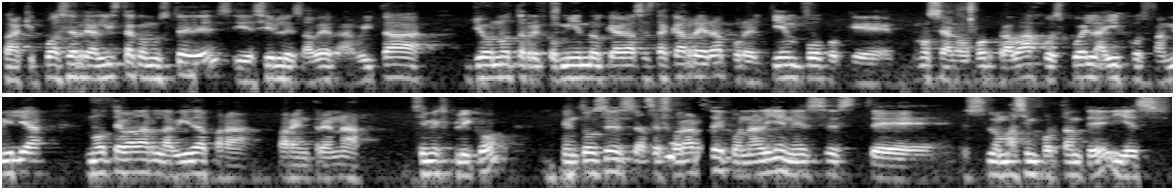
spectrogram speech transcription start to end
para que pueda ser realista con ustedes y decirles, a ver, ahorita yo no te recomiendo que hagas esta carrera por el tiempo, porque, no sé, a lo mejor trabajo, escuela, hijos, familia, no te va a dar la vida para, para entrenar. ¿Sí me explico? Entonces, asesorarse con alguien es, este, es lo más importante y es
